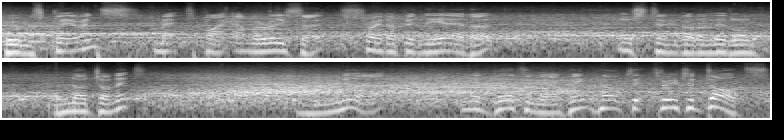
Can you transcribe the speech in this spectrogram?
Groom's clearance, met by Amoruso, straight up in the air though. Easton got a little nudge on it. Miller, inadvertently I think, helped it through to Dodds.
